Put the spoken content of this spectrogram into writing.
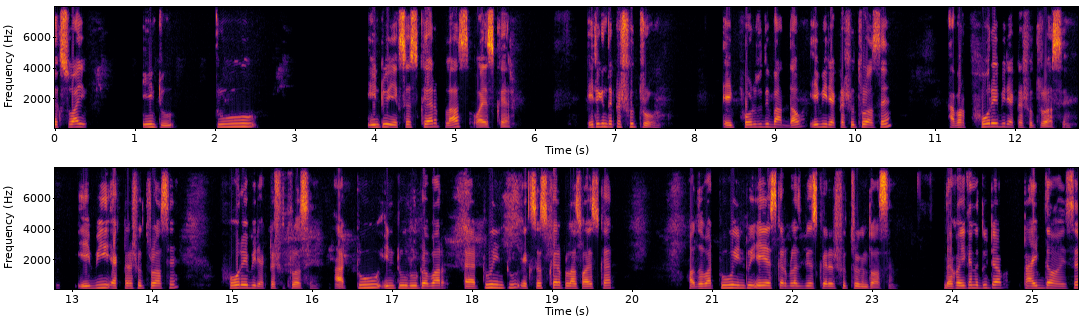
X Y into two into X square plus Y square এটা কিন্তু একটা সূত্র। এই ফোর যদি বাদ দাও এবির একটা সূত্র আছে, আবার ফোর এবির একটা সূত্র আছে। এবি একটা সূত্র আছে ফোর এবির একটা সূত্র আছে। আর two into root over two into X square plus Y square অথবা two into A square plus B স্কোয়ারের সূত্র কিন্তু আছে। দেখো, এখানে দুইটা টাইপ দেওয়া হয়েছে।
